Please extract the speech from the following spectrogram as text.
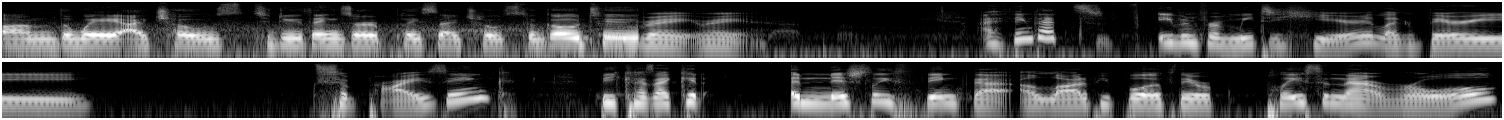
um, the way I chose to do things or places I chose to go to. Right, right. I think that's even for me to hear like very surprising because I could initially think that a lot of people, if they were placed in that role,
